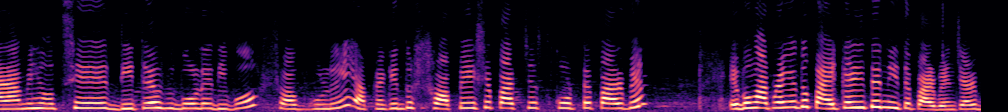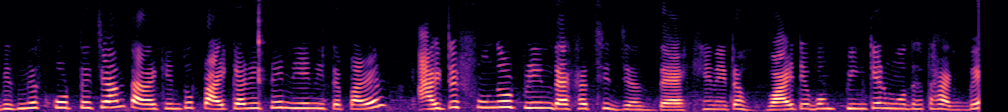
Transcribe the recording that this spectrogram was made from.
আর আমি হচ্ছে ডিটেলস বলে দিব, সবগুলোই। আপনারা কিন্তু শপে এসে পারচেস করতে পারবেন। এবং আপনারা কিন্তু পাইকারিতে নিতে পারবেন। যারা বিজনেস করতে চান, তারা কিন্তু পাইকারিতে নিয়ে নিতে পারেন। আরেকটা সুন্দর প্রিন্ট দেখাচ্ছি জাস্ট দেখেন, এটা হোয়াইট এবং পিঙ্কের মধ্যে থাকবে।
